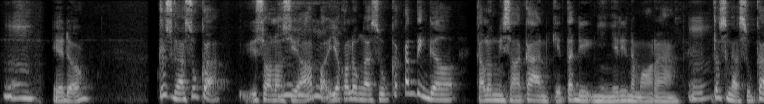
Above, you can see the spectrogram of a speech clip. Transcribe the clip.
Hmm. Ya dong. Terus nggak suka, ya salah siapa? Ya kalau nggak suka kan tinggal kalau misalkan kita di- nyinyirin sama orang, terus nggak suka,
